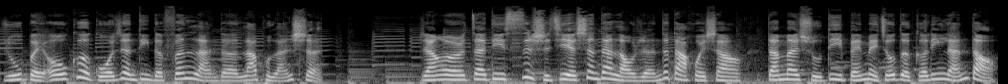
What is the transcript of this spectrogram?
如北欧各国认定的芬兰的拉普兰省。然而，在第四十届圣诞老人的大会上，丹麦属地北美洲的格陵兰岛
